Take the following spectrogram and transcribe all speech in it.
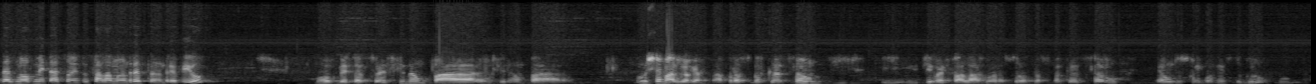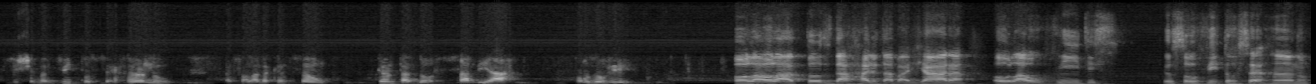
das movimentações do Salamandra Sandra, viu? Movimentações que não param, que não param. Vou chamar já a próxima canção, e que vai falar agora sobre a próxima canção, é um dos componentes do grupo, se chama Vitor Serrano, vai falar da canção Cantador Sabiá. Vamos ouvir? Olá, olá a todos da Rádio Tabajara, olá ouvintes, eu sou Vitor Serrano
